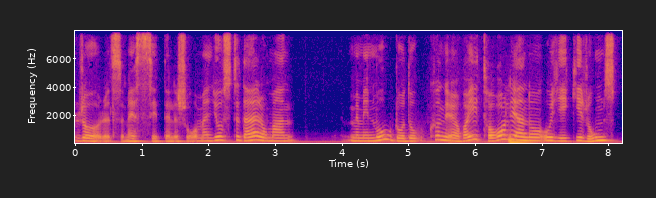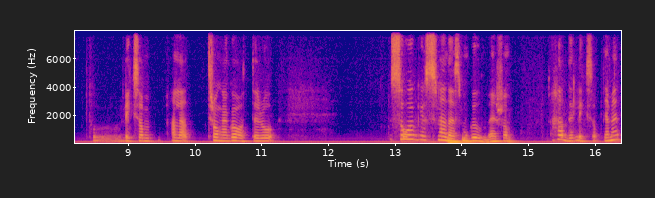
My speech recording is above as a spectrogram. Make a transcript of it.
rörelsemässigt eller så. Men just det där om man med min mor då, då kunde jag vara i Italien och, och gick i Roms liksom alla trånga gator och såg sådana där små gummor som hade liksom, ja men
